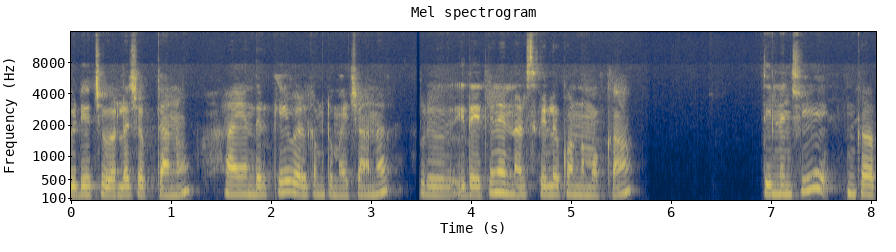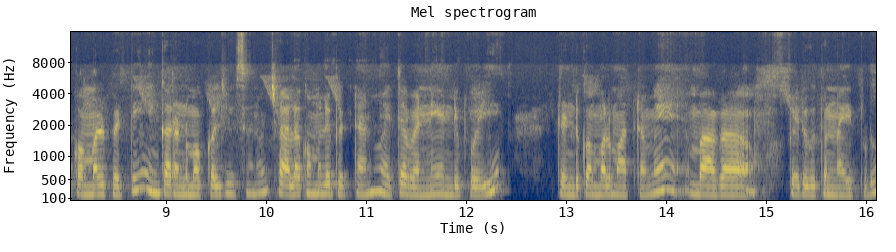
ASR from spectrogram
వీడియో చివరిలో చెప్తాను. హాయ్ అందరికీ వెల్కమ్ టు మై ఛానల్. ఇప్పుడు ఇదైతే నేను నర్సరీలో కొన్న మొక్క. దీని నుంచి ఇంకా కొమ్మలు పెట్టి ఇంకా రెండు మొక్కలు చేశాను. చాలా కొమ్మలే పెట్టాను. అయితే అవన్నీ ఎండిపోయి రెండు కొమ్మలు మాత్రమే బాగా పెరుగుతున్నాయి ఇప్పుడు.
